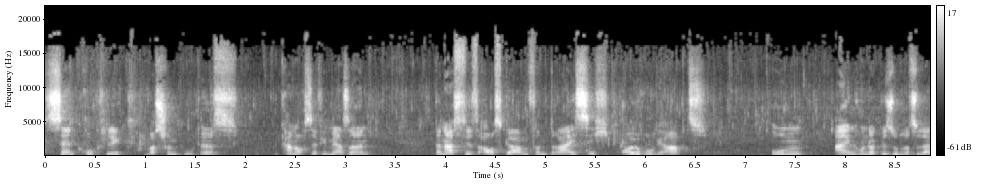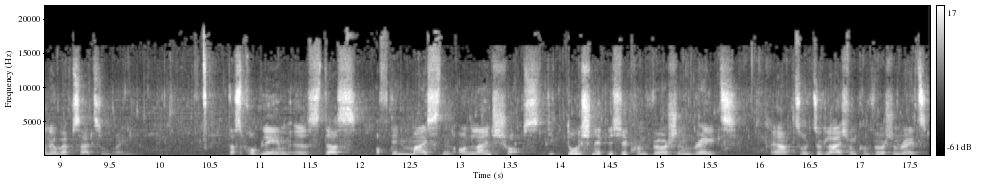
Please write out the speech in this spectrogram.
Cent pro Klick, was schon gut ist, kann auch sehr viel mehr sein. dann hast du jetzt Ausgaben von 30 Euro gehabt, um 100 Besucher zu deiner Website zu bringen. Das Problem ist, dass auf den meisten Online-Shops die durchschnittliche Conversion Rate, ja, zurück zur Gleichung, Conversion Rates,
